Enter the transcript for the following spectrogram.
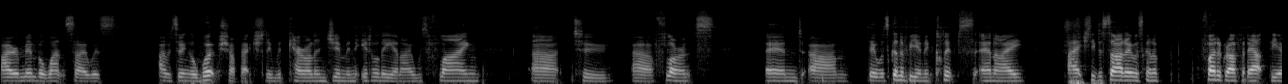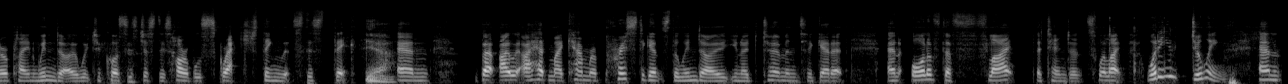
i remember once i was i was doing a workshop actually with carol and jim in italy and i was flying uh, to uh, florence and um, there was going to be an eclipse and i i actually decided i was going to photograph it out the aeroplane window which of course is just this horrible scratched thing that's this thick Yeah. and but I, I had my camera pressed against the window, you know, determined to get it. And all of the flight attendants were like, "What are you doing?" And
